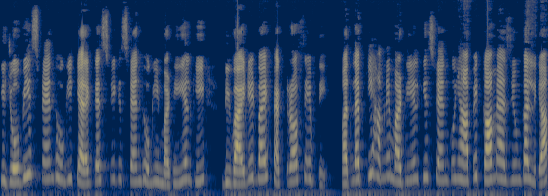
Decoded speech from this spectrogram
कि जो भी स्ट्रेंथ होगी कैरेक्टरिस्टिक स्ट्रेंथ होगी मटेरियल की divided by factor of safety मतलब कि हमने मटेरियल की स्ट्रेंथ को यहाँ पे कम एज्यूम कर लिया,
